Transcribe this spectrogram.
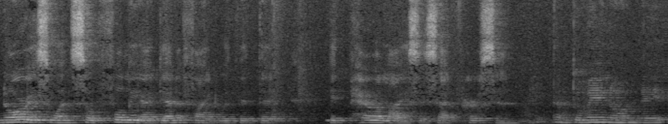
Nor is one so fully identified with it that it paralyzes that person. tantomeno ne,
